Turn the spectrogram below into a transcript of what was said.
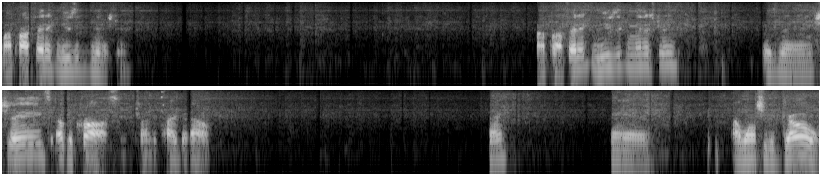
my prophetic music ministry. My prophetic music ministry is named Shades of the Cross. I'm trying to type it out. Okay. And I want you to go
